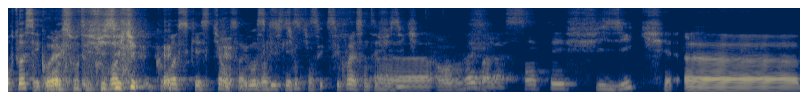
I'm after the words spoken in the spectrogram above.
Pour toi, c'est quoi la santé physique Grosse question, ça. Grosse grosse question. C'est c'est quoi la santé physique? Euh, en vrai, bah, la santé physique, euh,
